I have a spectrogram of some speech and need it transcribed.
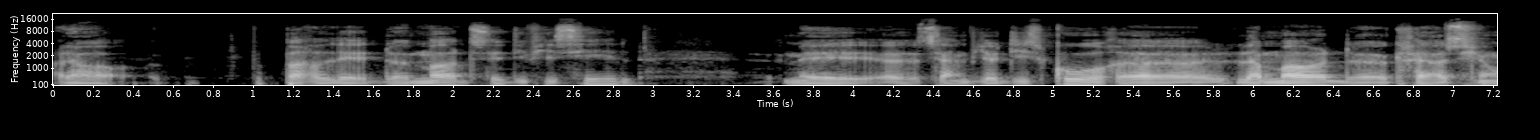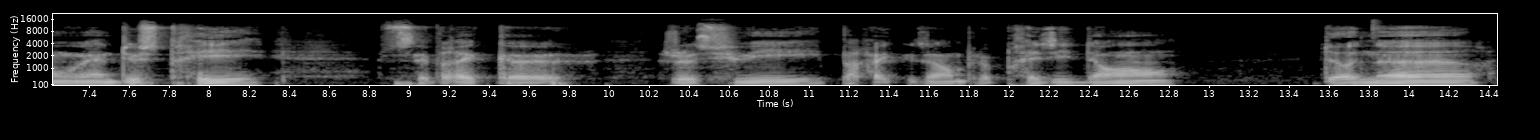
Alors, parler de mode, c'est difficile, mais euh, c'est un vieux discours. Euh, la mode, euh, création ou industrie, c'est vrai que je suis, par exemple, président d'honneur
